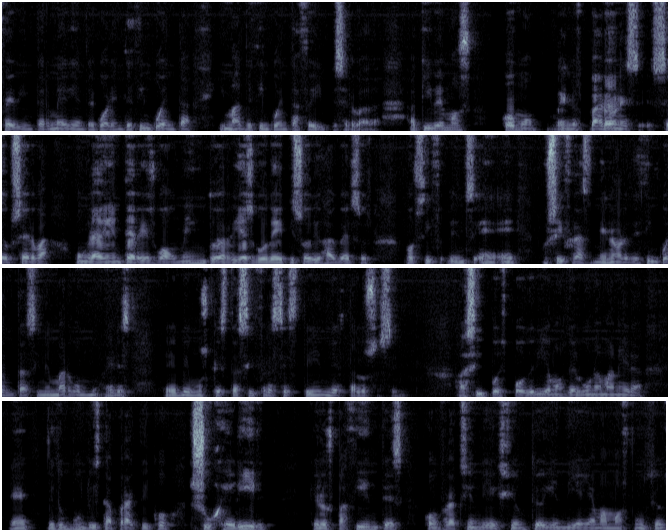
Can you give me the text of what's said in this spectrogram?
FEB intermedia entre 40 y 50 y más de 50 FEB preservada. Aquí vemos cómo en los varones se observa un gradiente de riesgo, aumento de riesgo de episodios adversos por eh, cifras menores de 50, sin embargo en mujeres eh, vemos que esta cifra se extiende hasta los 60. Así pues podríamos de alguna manera, eh, desde un punto de vista práctico, sugerir que los pacientes con fracción de eyección, que hoy en día llamamos función,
